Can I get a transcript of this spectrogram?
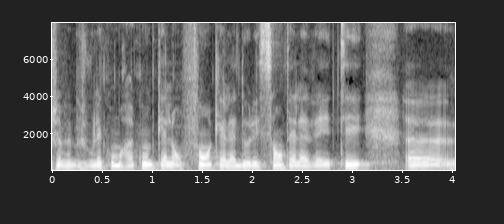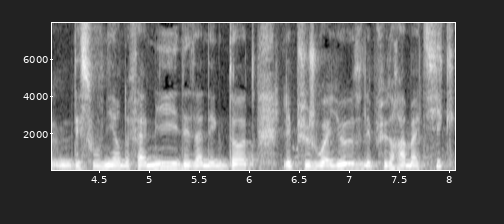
je voulais qu'on me raconte quel enfant, quelle adolescente elle avait été, des souvenirs de famille, des anecdotes les plus joyeuses, les plus dramatiques.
